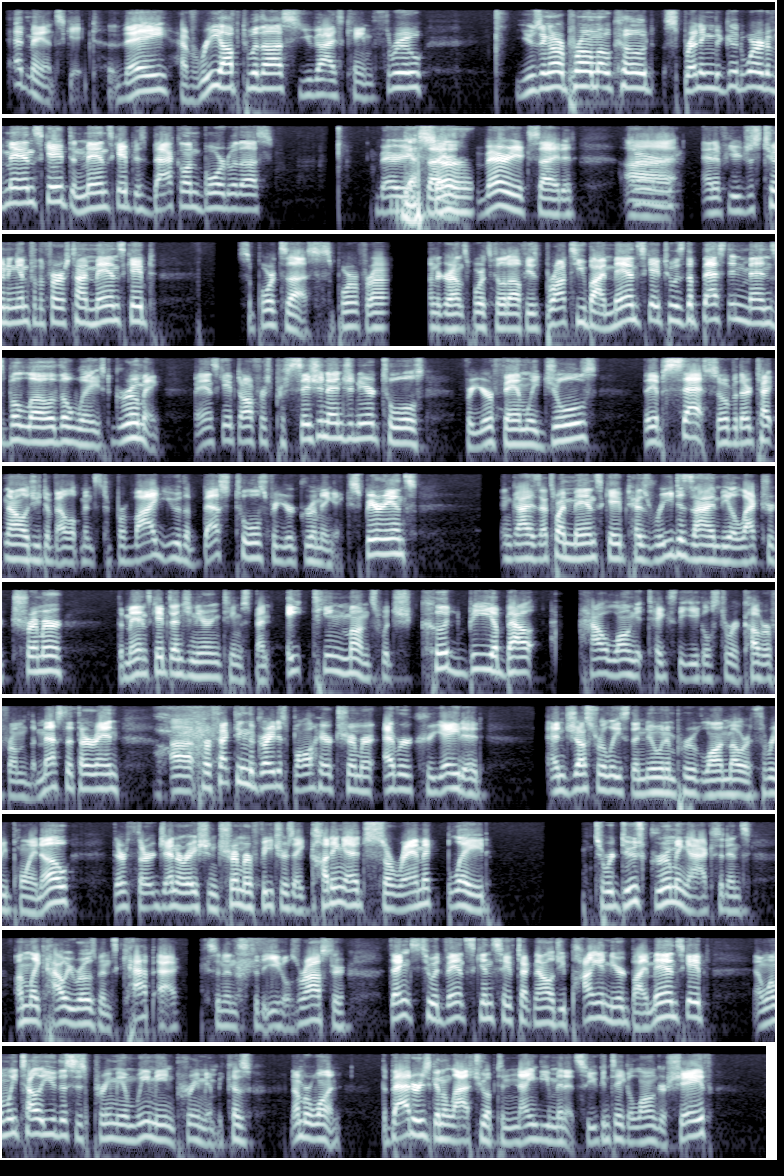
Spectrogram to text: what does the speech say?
at Manscaped. They have re upped with us. You guys came through using our promo code, spreading the good word of Manscaped, and Manscaped is back on board with us. Very Yes, excited. sir. Very excited. Uh, and if you're just tuning in for the first time, Manscaped supports us. Support for Underground Sports Philadelphia is brought to you by Manscaped, who is the best in men's below the waist grooming. Manscaped offers precision engineered tools for your family jewels. They obsess over their technology developments to provide you the best tools for your grooming experience. And guys, that's why Manscaped has redesigned the electric trimmer. The Manscaped engineering team spent 18 months, which could be about how long it takes the Eagles to recover from the mess that they're in, uh, perfecting the greatest ball hair trimmer ever created, and just released the new and improved Lawnmower 3.0. Their third generation trimmer features a cutting edge ceramic blade to reduce grooming accidents, unlike Howie Roseman's cap accidents to the Eagles roster, thanks to advanced skin safe technology pioneered by Manscaped. And when we tell you this is premium, we mean premium because number one, the battery's going to last you up to 90 minutes, so you can take a longer shave.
